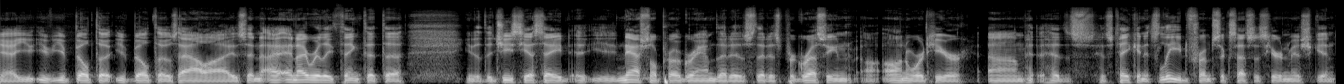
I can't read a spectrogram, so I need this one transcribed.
Yeah, you, you've, you've built the you've built those allies, and I, and I really think that the you know the GCSA uh, national program that is that is progressing onward here um, has has taken its lead from successes here in Michigan,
